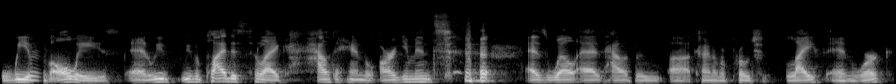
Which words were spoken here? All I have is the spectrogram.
we have always and we've we've applied this to like how to handle arguments as well as how to uh, kind of approach life and work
